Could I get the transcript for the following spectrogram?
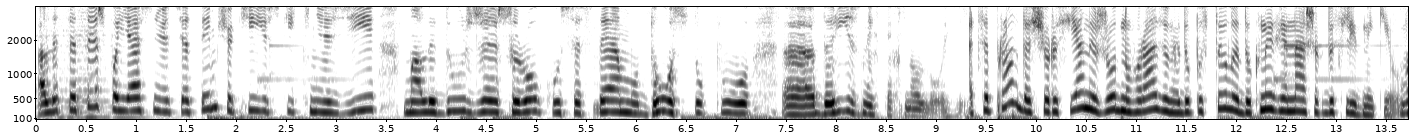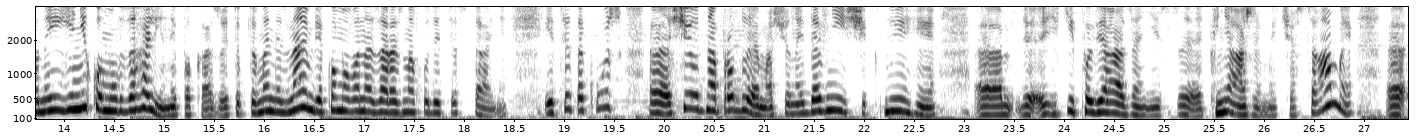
але це теж пояснюється тим, що київські князі мали дуже широку систему доступу е, до різних технологій. А це правда? Правда, що росіяни жодного разу не допустили до книги наших дослідників. Вони її нікому взагалі не показують. Тобто ми не знаємо, в якому вона зараз знаходиться стані. І це також е, ще одна проблема: що найдавніші книги, е, які пов'язані з княжими часами, е,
